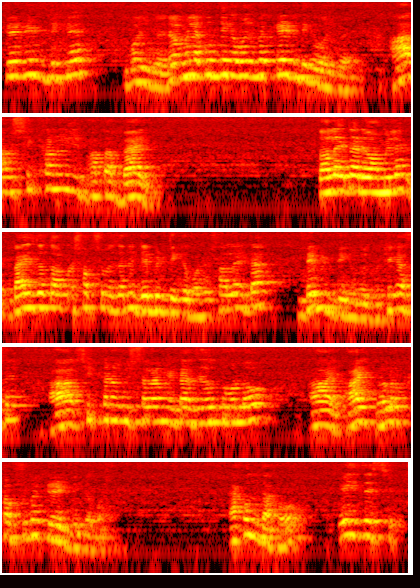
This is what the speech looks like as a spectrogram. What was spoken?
ক্রেডিট দিকে বসবে। রেওয়া মিলে কোন দিকে বসবে? ক্রেডিট দিকে বসবে। আর শিক্ষানবিশ ভাতা ব্যয়। তাহলে এটা রেওয়া মিলে ব্যয় যত আমরা সবসময় জানি ডেবিট দিকে বসে, তাহলে এটা ডেবিট দিকে বসবে, ঠিক আছে? আর শিক্ষানবিশ সালাম, এটা যেহেতু হলো আয় আয় হলো সবসময় ক্রেডিট দিকে বসে। এখন দেখো, এই যে শি-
